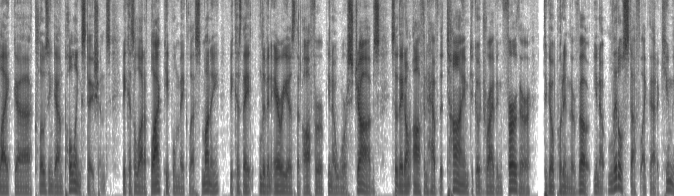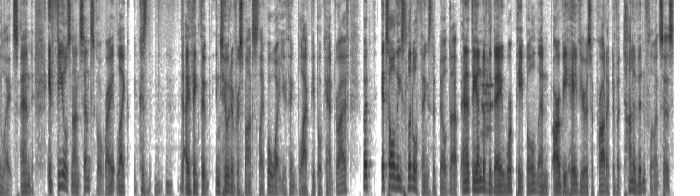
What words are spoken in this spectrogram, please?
like uh, closing down polling stations because a lot of black people make less money because they live in areas that offer you know worse jobs. So they don't often have the time to go driving further to go put in their vote. You know little stuff like that accumulates and it feels nonsensical right? Like because i think the intuitive response is like well what you think black people can't drive? But it's all these little things that build up. And at the end of the day we're people and our behavior is a product of a ton of influences.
